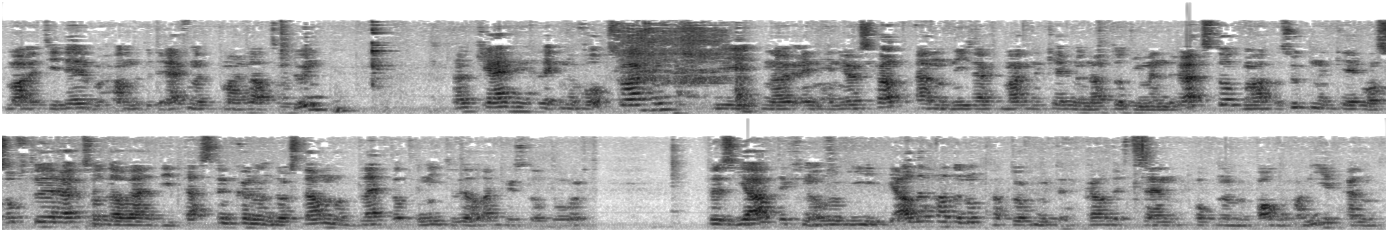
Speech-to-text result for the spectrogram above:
Maar het idee, we gaan de bedrijven het maar laten doen, dan krijg je gelijk een Volkswagen die naar ingenieurs gaat en die zegt, maak een keer een auto die minder uitstoot, maar zoek een keer wat software uit, zodat wij die testen kunnen doorstaan, dat blijkt dat er niet te veel uitgestoten wordt. Dus ja, technologie, ja, dat gaat ook, gaat toch moeten gekaderd zijn op een bepaalde manier en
